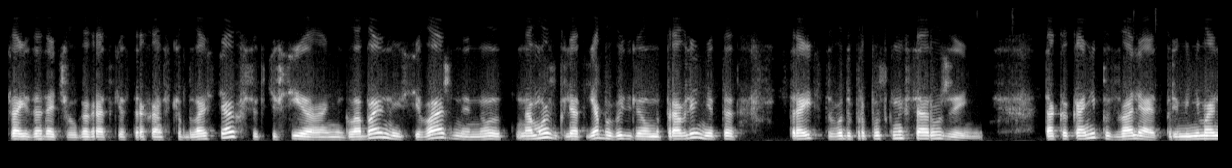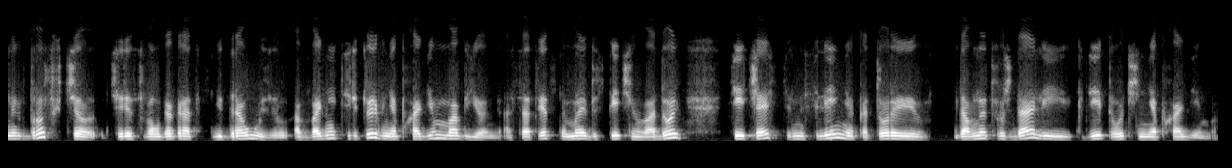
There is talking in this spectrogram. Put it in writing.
свои задачи в Волгоградской и Астраханской областях, все-таки все они глобальные, все важные, но, на мой взгляд, я бы выделила направление – это строительство водопропускных сооружений так как они позволяют при минимальных сбросах через Волгоградский гидроузел обводнить территорию в необходимом объеме, а соответственно мы обеспечим водой те части населения, которые давно этого ждали и где это очень необходимо.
